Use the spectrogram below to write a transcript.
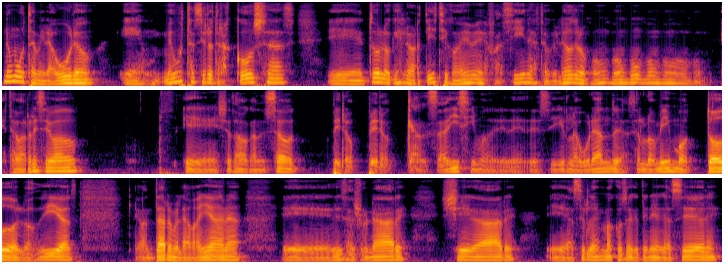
no me gusta mi laburo. Eh, me gusta hacer otras cosas. Eh, todo lo que es lo artístico a mí me fascina. Esto que lo otro. Pum, pum, pum, estaba reservado. Eh, ya estaba cansado. Pero, pero cansadísimo de, seguir laburando y hacer lo mismo todos los días. Levantarme la mañana. desayunar. Llegar. Eh, hacer las mismas cosas que tenía que hacer,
